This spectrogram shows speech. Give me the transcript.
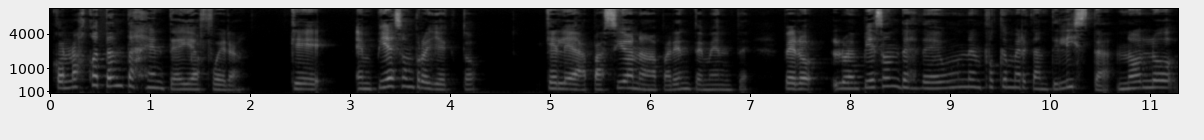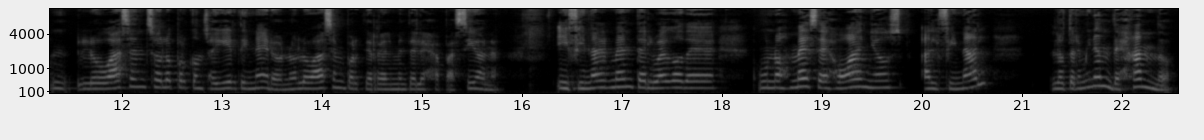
conozco a tanta gente ahí afuera que empieza un proyecto que le apasiona aparentemente, pero lo empiezan desde un enfoque mercantilista, no lo, lo hacen solo por conseguir dinero, no lo hacen porque realmente les apasiona. Y finalmente, luego de unos meses o años, al final lo terminan dejando.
